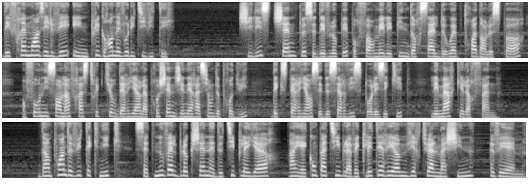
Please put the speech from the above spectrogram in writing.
des frais moins élevés et une plus grande évolutivité. Chiliz Chain peut se développer pour former l'épine dorsale de Web3 dans le sport, en fournissant l'infrastructure derrière la prochaine génération de produits, d'expériences et de services pour les équipes, les marques et leurs fans. D'un point de vue technique, cette nouvelle blockchain est de type layer 1 et est compatible avec l'Ethereum Virtual Machine, EVM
